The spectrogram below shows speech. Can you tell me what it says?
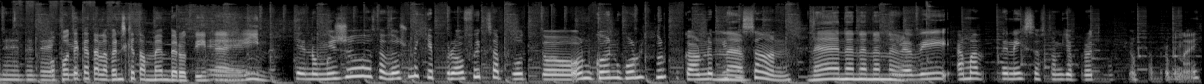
ναι, ναι, ναι. Οπότε Και- καταλαβαίνεις και τα member ότι είναι. Ε, είναι. Και νομίζω θα δώσουν και profits από το ongoing world tour που κάνουν επί Ναι. The Sun. Ναι, ναι, ναι, ναι. ναι. Δηλαδή, άμα δεν έχεις αυτόν για πρότυπο, ποιον θα πρέπει να έχεις;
